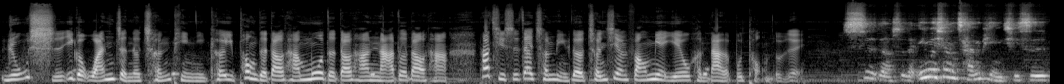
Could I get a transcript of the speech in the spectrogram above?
如实一个。完整的成品，你可以碰得到它，摸得到它，拿得到它。它其实，在成品的呈现方面也有很大的不同，对不对？是的，是的。因为像产品，其实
